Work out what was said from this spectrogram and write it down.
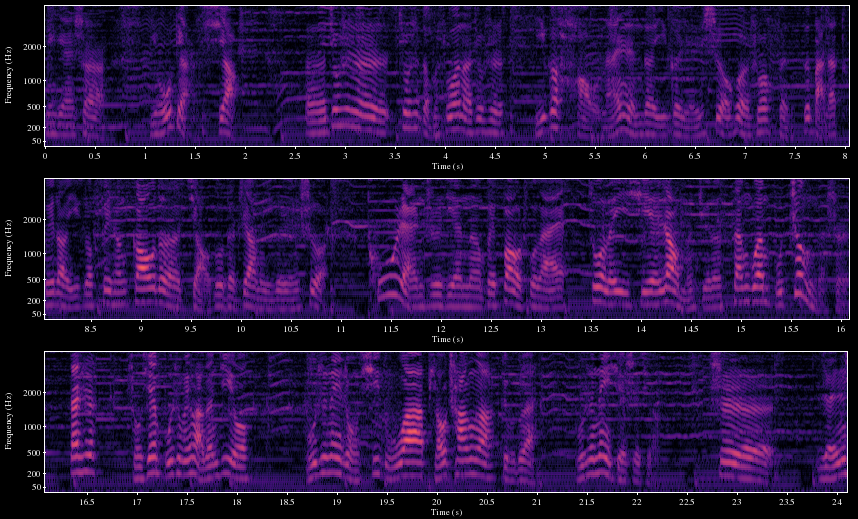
那件事儿有点像，呃，就是就是怎么说呢，就是一个好男人的一个人设，或者说粉丝把他推到一个非常高的角度的这样的一个人设，突然之间呢被爆出来做了一些让我们觉得三观不正的事儿。但是首先不是违法乱纪哦，不是那种吸毒啊、嫖娼啊，对不对？不是那些事情，是人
